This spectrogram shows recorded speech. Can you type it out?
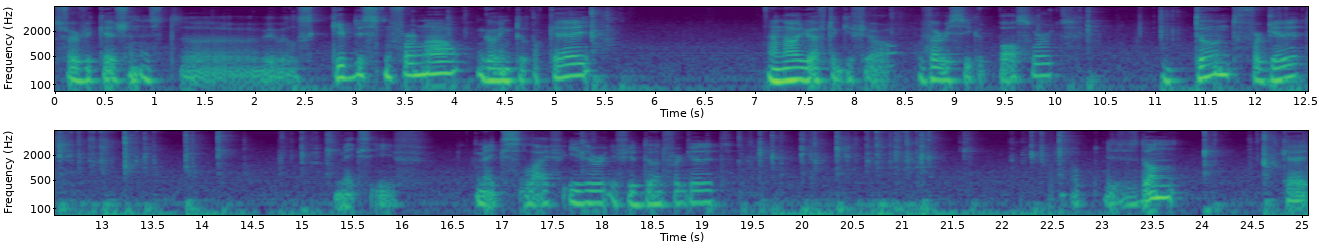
Verification is, the, we will skip this for now, going to OK. And now you have to give your very secret password. Don't forget it. Makes if makes life easier if you don't forget it. Oh, this is done. Okay.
